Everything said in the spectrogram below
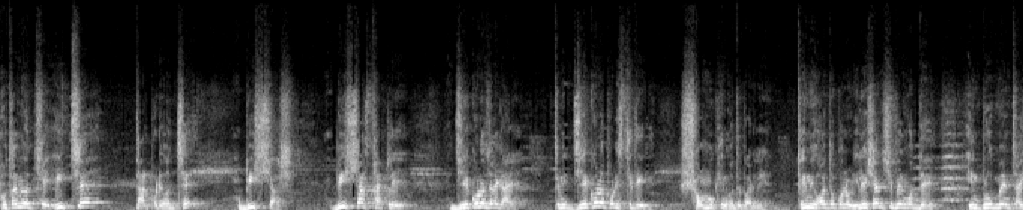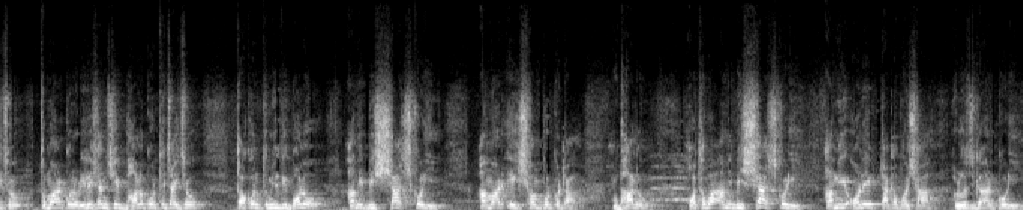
প্রথমে হচ্ছে ইচ্ছে, তারপরে হচ্ছে বিশ্বাস। বিশ্বাস থাকলে যে কোনো জায়গায় তুমি যে কোনো পরিস্থিতির সম্মুখীন হতে পারবে। তুমি হয়তো কোনো রিলেশনশিপের মধ্যে ইমপ্রুভমেন্ট চাইছো, তোমার কোনো রিলেশনশিপ ভালো করতে চাইছো, তখন তুমি যদি বলো, আমি বিশ্বাস করি, আমার এই সম্পর্কটা ভালো, অথবা আমি বিশ্বাস করি আমি অনেক টাকা পয়সা রোজগার করি।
